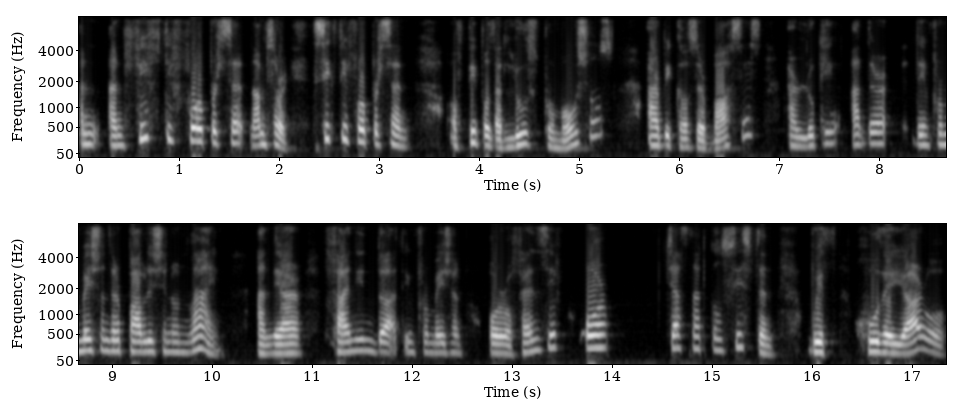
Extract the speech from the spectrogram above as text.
And and 54%, I'm sorry, 64% of people that lose promotions are because their bosses are looking at their the information they're publishing online and they are finding that information or offensive or just not consistent with who they are or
